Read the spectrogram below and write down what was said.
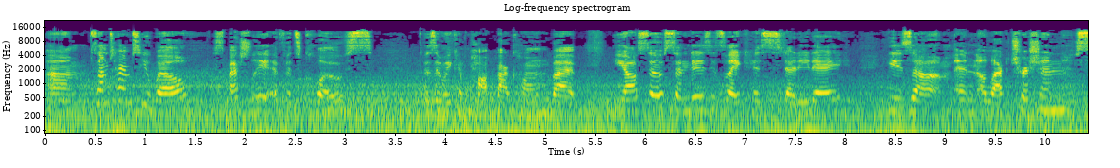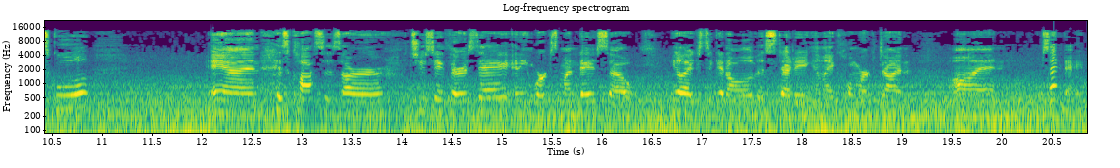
Um, sometimes he will, especially if it's close, because then we can pop back home. But he also, Sundays is like his study day. He's um, an electrician school and his classes are Tuesday, Thursday, and he works Monday, so he likes to get all of his studying and like homework done on Sunday.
